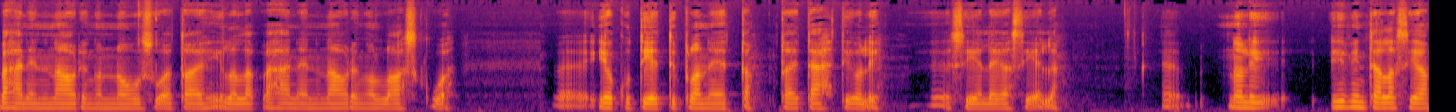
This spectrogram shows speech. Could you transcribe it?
vähän ennen auringon nousua tai illalla vähän ennen auringon laskua – joku tietty planeetta tai tähti oli siellä ja siellä. Ne oli hyvin tällaisia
